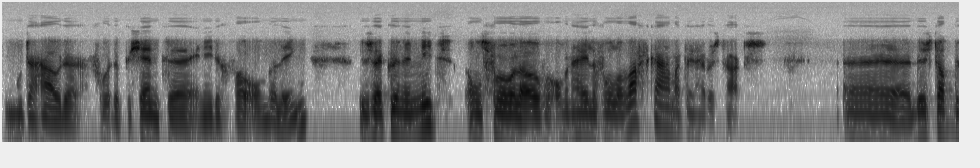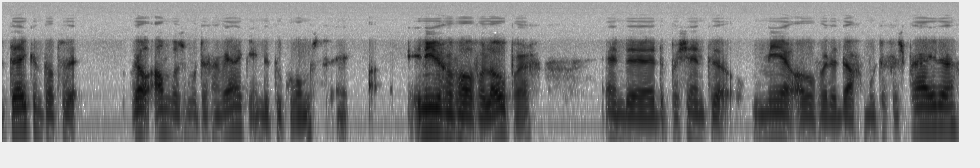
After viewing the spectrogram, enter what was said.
moeten houden voor de patiënten in ieder geval onderling. Dus wij kunnen niet ons voorloven om een hele volle wachtkamer te hebben straks. Uh, dus dat betekent dat we wel anders moeten gaan werken in de toekomst. In ieder geval voorlopig. En de, de patiënten meer over de dag moeten verspreiden.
